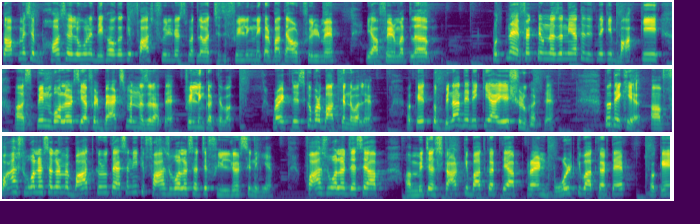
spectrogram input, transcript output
तो आप में से बहुत से लोगों ने देखा होगा कि फास्ट फील्डर्स मतलब अच्छे से फील्डिंग नहीं कर पाते आउटफील्ड में या फिर मतलब उतने इफ़ेक्टिव नज़र नहीं आते जितने कि बाकी स्पिन बॉलर्स या फिर बैट्समैन नज़र आते हैं फील्डिंग करते वक्त। राइट तो इसके ऊपर बात करने वाले हैं। ओके तो बिना देरी की आइए शुरू करते हैं। तो देखिए फास्ट बॉलर्स अगर मैं बात करूँ तो ऐसा नहीं है कि फास्ट बॉलर्स अच्छे फील्डर्स ही नहीं है। फास्ट बॉलर जैसे आप मिचल स्टार्क की बात करते हैं, आप ट्रेंड बोल्ट की बात करते हैं ओके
